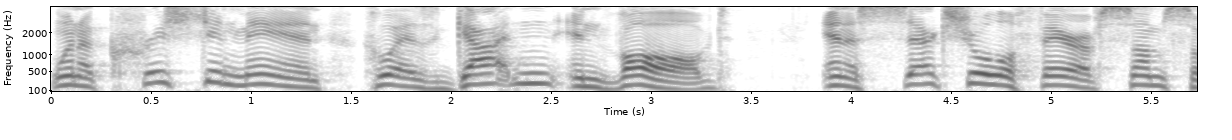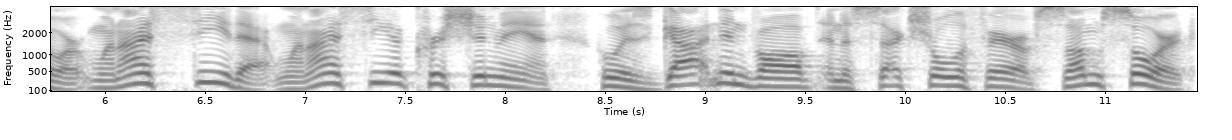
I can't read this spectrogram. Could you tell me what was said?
When a Christian man who has gotten involved in a sexual affair of some sort, when I see that, when I see a Christian man who has gotten involved in a sexual affair of some sort,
